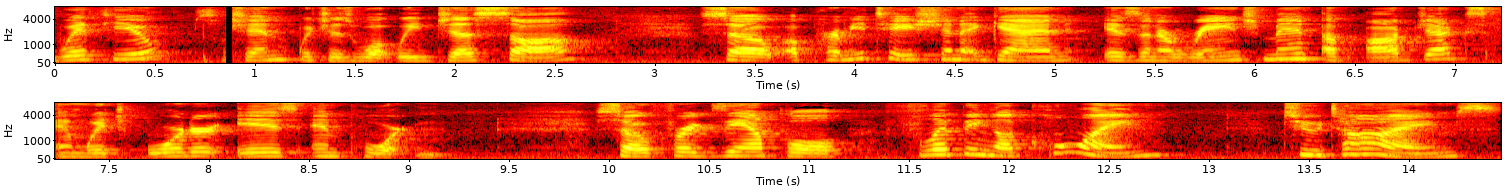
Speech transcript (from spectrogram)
with you, which is what we just saw. So a permutation, again, is an arrangement of objects in which order is important. So for example, flipping a coin two times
